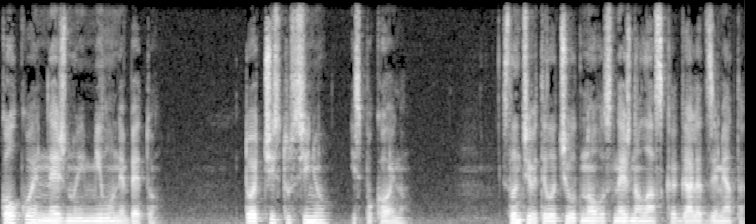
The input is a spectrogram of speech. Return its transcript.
колко е нежно и мило небето. То е чисто синьо и спокойно. Слънчевите лъчи отново с нежна ласка галят земята.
